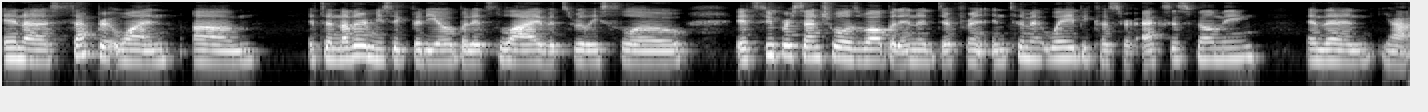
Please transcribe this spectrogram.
in a separate one, um, it's another music video, but it's live. It's really slow. It's super sensual as well, but in a different, intimate way because her ex is filming. And then yeah,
